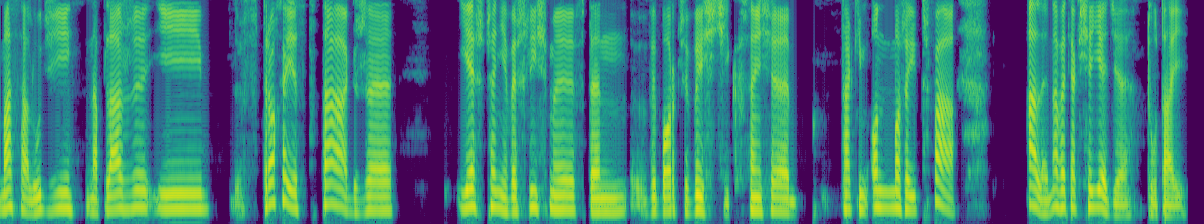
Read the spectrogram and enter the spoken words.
masa ludzi na plaży i trochę jest tak, że jeszcze nie weszliśmy w ten wyborczy wyścig. W sensie takim, on może i trwa, ale nawet jak się jedzie tutaj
